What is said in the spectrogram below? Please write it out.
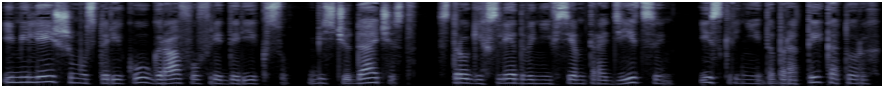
и милейшему старику графу Фредериксу, без чудачеств, строгих следований всем традициям, искренней доброты которых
